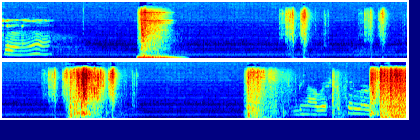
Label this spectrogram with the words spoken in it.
का एक भी किल नहीं है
